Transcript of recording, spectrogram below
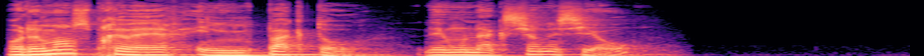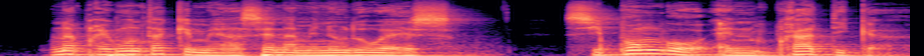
¿Podemos prever el impacto de una acción SEO? Una pregunta que me hacen a menudo es, si pongo en práctica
